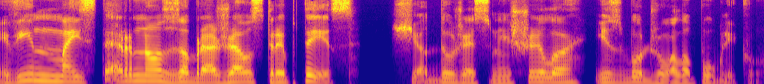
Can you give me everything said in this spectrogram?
він майстерно зображав стриптиз, що дуже смішило і збуджувало публіку.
